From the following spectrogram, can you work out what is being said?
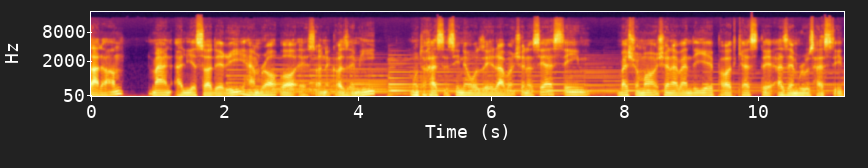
سلام. من علی صادقی همراه با احسان کازمی متخصصین حوزه روانشناسی هستیم و شما شنونده پادکست از امروز هستید.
